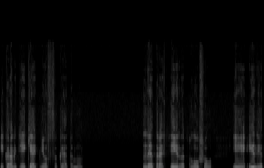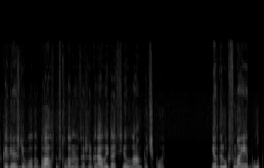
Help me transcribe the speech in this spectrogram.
и как Дики отнесся к этому. Нед рассеянно слушал и изредка вежливо улыбался, словно зажигал и гасил лампочку. И вдруг с моих губ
